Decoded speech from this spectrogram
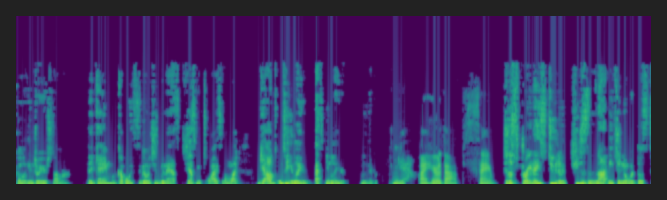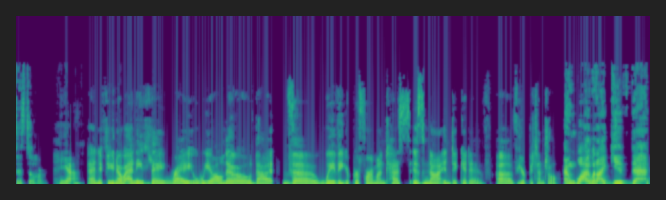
go enjoy your summer. They came a couple weeks ago and she's been asked, she asked me twice. And I'm like, yeah, I'll come to you later. Ask me later. Never. Yeah, I hear that. Same. She's a straight A student. She does not need to know what those tests tell her. Yeah. And if you know anything, right, we all know that the way that you perform on tests is not indicative of your potential. And why would I give that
